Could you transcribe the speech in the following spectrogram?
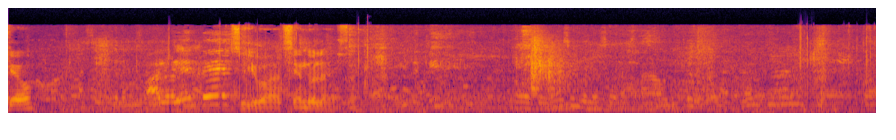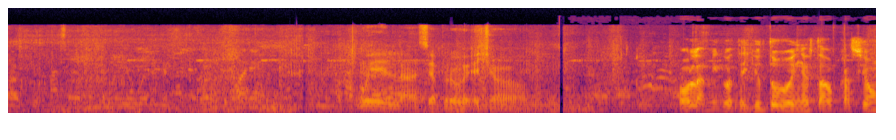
¿Qué? ¿A los lentes? Sí, vas haciéndolas. ¿sí? Huela, se aprovecha. Hola amigos de YouTube, en esta ocasión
